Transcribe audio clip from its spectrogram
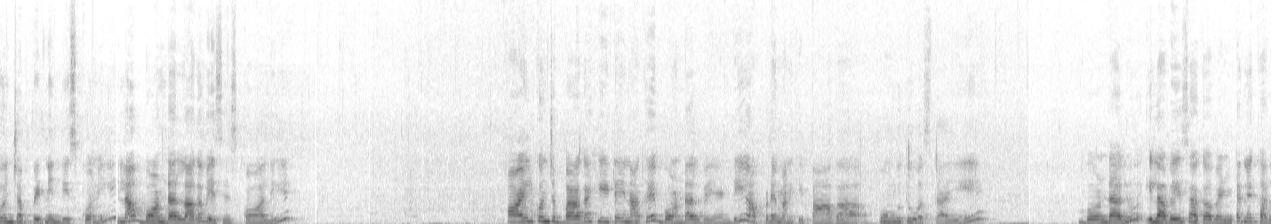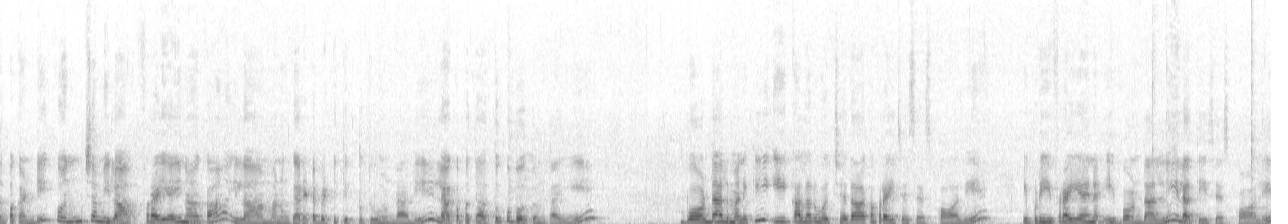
కొంచెం పిండిని తీసుకొని ఇలా బోండాల్లాగా వేసేసుకోవాలి. ఆయిల్ కొంచెం బాగా హీట్ అయినాకే బోండాలు వేయండి. అప్పుడే మనకి బాగా పొంగుతూ వస్తాయి. బోండాలు ఇలా వేసాక వెంటనే కదపకండి. కొంచెం ఇలా ఫ్రై అయినాక ఇలా మనం గరిట పెట్టి తిప్పుతూ ఉండాలి. లేకపోతే అతుక్కుపోతుంటాయి. బోండాలు మనకి ఈ కలర్ వచ్చేదాకా ఫ్రై చేసేసుకోవాలి. ఇప్పుడు ఈ ఫ్రై అయిన ఈ బోండాల్ని ఇలా తీసేసుకోవాలి.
